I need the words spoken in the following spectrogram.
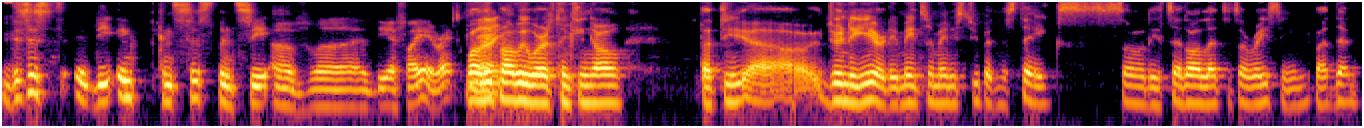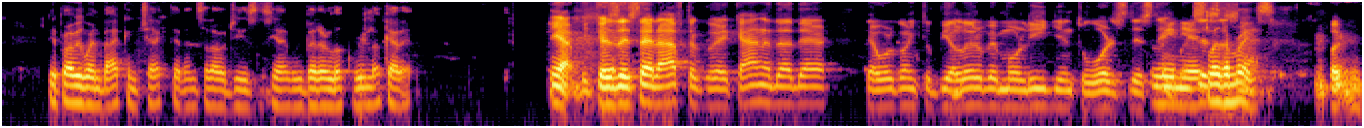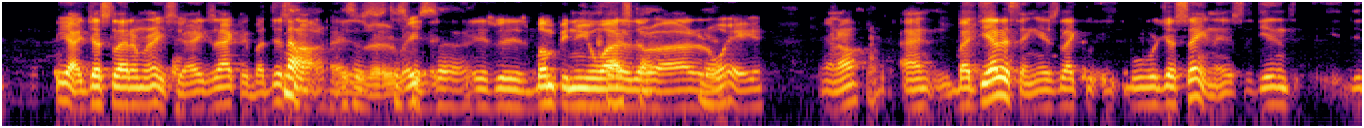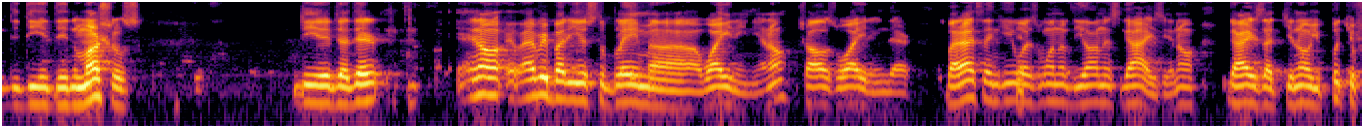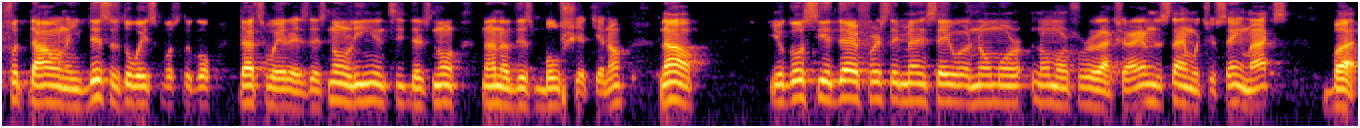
this is the inconsistency of uh, the FIA, right? Well, they probably were thinking, oh, that the uh, during the year they made so many stupid mistakes, so they said, oh, let's it's a racing. But then they probably went back and checked it and said, oh, Jesus, yeah, we better look relook at it. yeah, because they said after great Canada there, they were going to be a little bit more lenient towards this thing. Lenient. But Just this let them race. But yeah, just let them race. Yeah, exactly. But this No, not this is, is- this race. was, uh, is, is bumping you out of the out of the Yeah. way, you know. And but the other thing is like we were just saying is the the the, the, the marshals. The the they're, you know everybody used to blame uh, Whiting, you know Charles Whiting there, but I think he was one of the honest guys, you know, guys that you know you put your foot down and this is the way it's supposed to go. That's where it is. There's no leniency. There's no none of this bullshit, you know. Now you go see it there. First, they may say, "Well, no more, no more further action." I understand what you're saying, Max, but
